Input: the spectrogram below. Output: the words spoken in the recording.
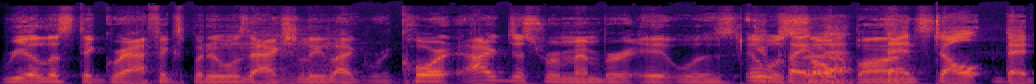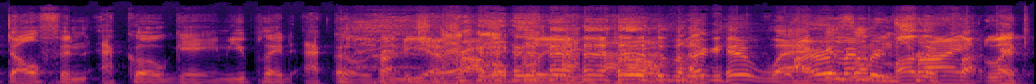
realistic graphics, but it was actually mm. like record. I just remember it was it You was played so that, buns. that, Dol- that Dolphin Ecco game. You played Ecco, didn't you? yeah, probably. probably. I remember trying like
